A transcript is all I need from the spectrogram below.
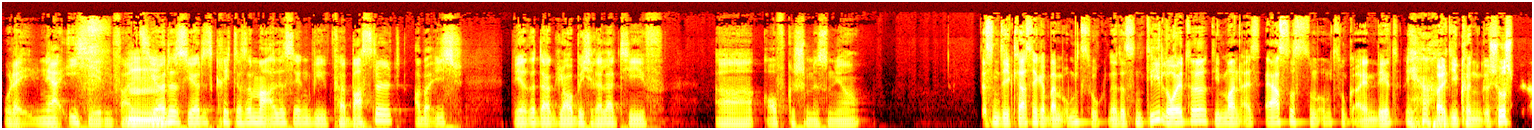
Oder, ja, ich jedenfalls. Mhm. Jördes, Jördes kriegt das immer alles irgendwie verbastelt, aber ich wäre da, glaube ich, relativ äh, aufgeschmissen, ja. Das sind die Klassiker beim Umzug. Ne? Das sind die Leute, die man als erstes zum Umzug einlädt, Ja. weil die können Geschirrspüler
